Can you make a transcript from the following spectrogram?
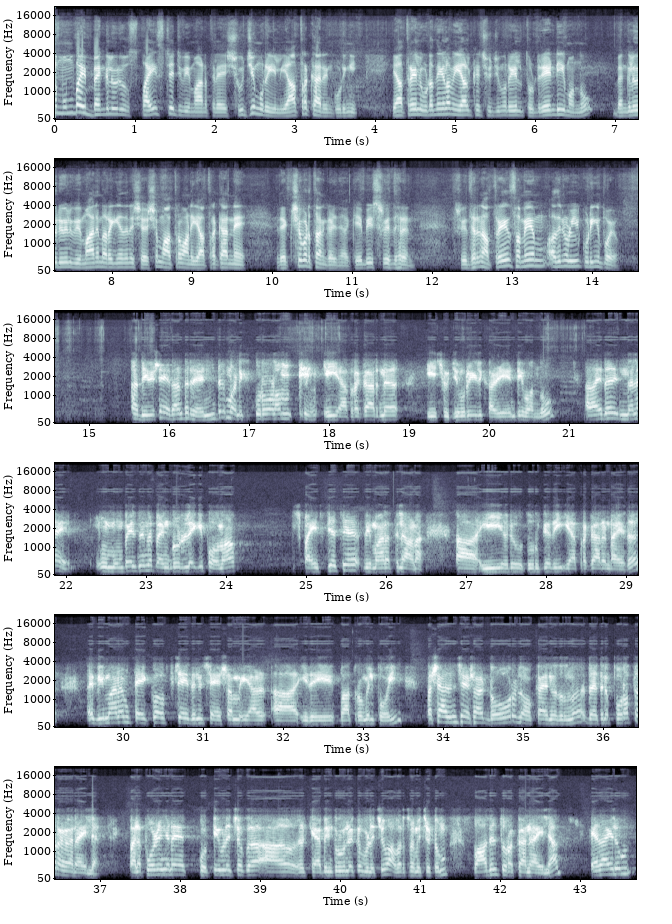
Mumbai Bengaluru spice jet വിമാനത്തിലെ ശുചിമുറിയിൽ യാത്രക്കാരൻ കുടുങ്ങി. യാത്രയിൽ ഉടനീളം ഇയാൾക്ക് ശുചിമുറിയിൽ തുടരേണ്ടിയും വന്നു. ബംഗളൂരുവിൽ വിമാനം ഇറങ്ങിയതിന് ശേഷം മാത്രമാണ് യാത്രക്കാരനെ രക്ഷപ്പെടുത്താൻ കഴിഞ്ഞത്. കെ ബി ശ്രീധരൻ ശ്രീധരൻ അത്രയും സമയം അതിനുള്ളിൽ കുടുങ്ങിപ്പോയോ? ദിവിഷ ഏതാണ്ട് രണ്ട് മണിക്കൂറോളം ഈ യാത്രക്കാരന് ഈ ശുചിമുറിയിൽ കഴിയേണ്ടി വന്നു. അതായത് ഇന്നലെ മുംബൈയിൽ നിന്ന് ബംഗളൂരിലേക്ക് പോന്ന സ്പൈസ് ജെറ്റ് വിമാനത്തിലാണ് ഈ ഒരു ദുർഗതി യാത്രക്കാരുണ്ടായത്. വിമാനം ടേക്ക് ഓഫ് ചെയ്തതിനു ശേഷം ഇയാൾ ഇത് ബാത്റൂമിൽ പോയി. പക്ഷെ അതിനുശേഷം ആ ഡോർ ലോക്കായതിനെ തുടർന്ന് അദ്ദേഹത്തിന് പുറത്തിറങ്ങാനായില്ല. പലപ്പോഴും ഇങ്ങനെ കൊട്ടി വിളിച്ചൊക്കെ ക്യാബിൻ ക്രൂവിനൊക്കെ വിളിച്ചു. അവർ ശ്രമിച്ചിട്ടും വാതിൽ തുറക്കാനായില്ല. ഏതായാലും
